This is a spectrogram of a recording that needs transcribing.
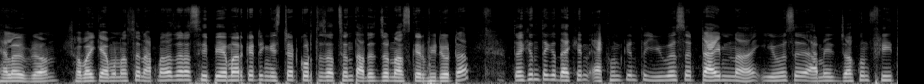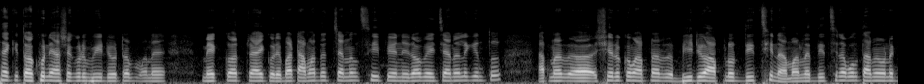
হ্যালো এভরিওয়ান সবাই কেমন আছেন? আপনারা যারা সিপিএ মার্কেটিং স্টার্ট করতে যাচ্ছেন, তাদের জন্য আজকের ভিডিওটা। তো এখান থেকে দেখেন, এখন কিন্তু ইউএসএর টাইম না। ইউএসএ আমি যখন ফ্রি থাকি, তখনই আশা করি ভিডিওটা মানে মেক করার ট্রাই করি। বাট আমাদের চ্যানেল সিপিএ নীরব, এই চ্যানেলে কিন্তু আপনার সেরকম আপনার ভিডিও আপলোড দিচ্ছি না। মানে দিচ্ছি না বলতে আমি অনেক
